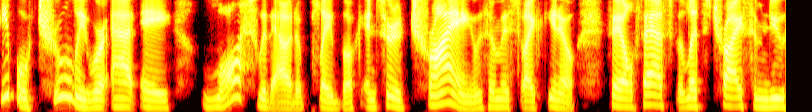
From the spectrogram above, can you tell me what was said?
people truly were at a loss without a playbook and sort of trying. It was almost like, you know, fail fast, but let's try some new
